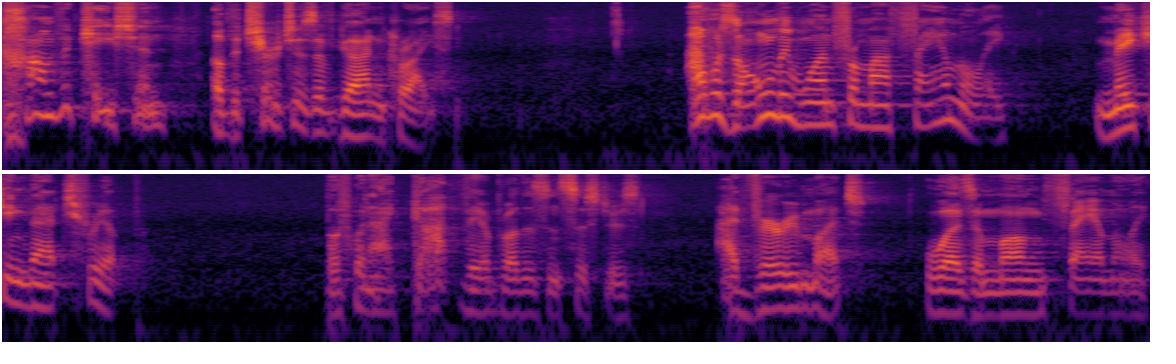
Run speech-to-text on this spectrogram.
convocation of the churches of God in Christ. I was the only one from my family making that trip. But when I got there, brothers and sisters, I very much was among family.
